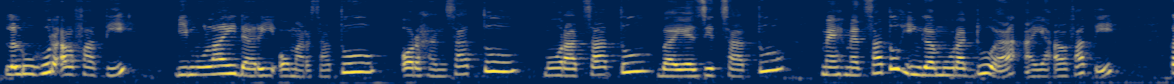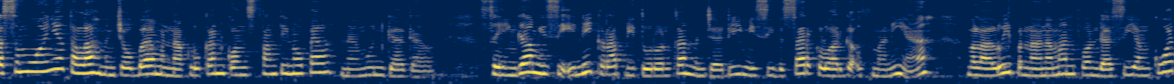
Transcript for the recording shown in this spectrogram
Leluhur Al-Fatih dimulai dari Omar I, Orhan I, Murad I, Bayezid I, Mehmet I hingga Murad II, ayah Al-Fatih, kesemuanya telah mencoba menaklukkan Konstantinopel namun gagal. Sehingga misi ini kerap diturunkan menjadi misi besar keluarga Utsmaniyah melalui penanaman fondasi yang kuat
